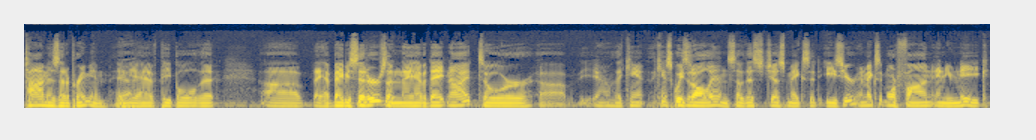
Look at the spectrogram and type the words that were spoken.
time is at a premium, and yeah. you have people that uh, they have babysitters and they have a date night, or uh, you know they can't they can't squeeze it all in. So this just makes it easier and makes it more fun and unique.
